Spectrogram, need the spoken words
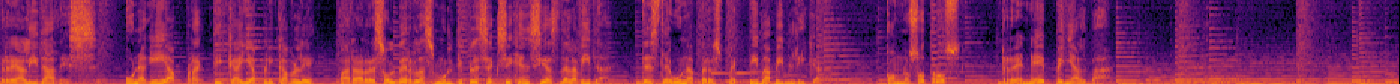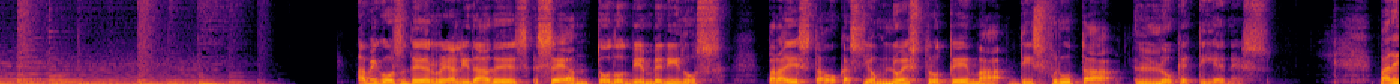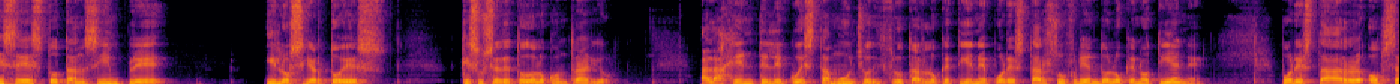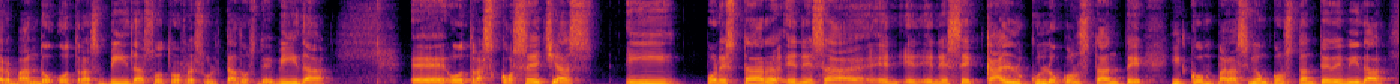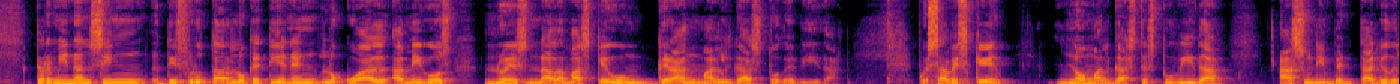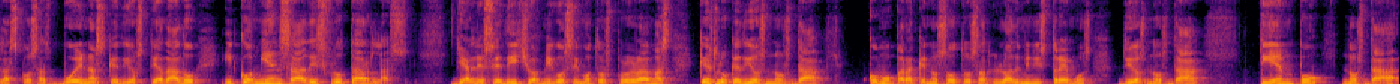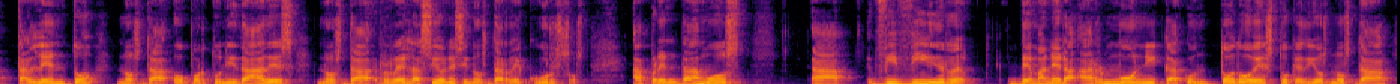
Realidades, una guía práctica y aplicable para resolver las múltiples exigencias de la vida desde una perspectiva bíblica. Con nosotros, René Peñalba. Amigos de Realidades, sean todos bienvenidos. Para esta ocasión nuestro tema, disfruta lo que tienes. Parece esto tan simple y lo cierto es que sucede todo lo contrario. A la gente le cuesta mucho disfrutar lo que tiene por estar sufriendo lo que no tiene, por estar observando otras vidas, otros resultados de vida, eh, otras cosechas y por estar en, esa, en ese cálculo constante y comparación constante de vida, terminan sin disfrutar lo que tienen, lo cual, amigos, no es nada más que un gran malgasto de vida. Pues sabes qué, no malgastes tu vida, haz un inventario de las cosas buenas que Dios te ha dado y comienza a disfrutarlas. Ya les he dicho, amigos, en otros programas, qué es lo que Dios nos da como para que nosotros lo administremos. Dios nos da tiempo, nos da talento, nos da oportunidades, nos da relaciones y nos da recursos. Aprendamos a vivir de manera armónica con todo esto que Dios nos da,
